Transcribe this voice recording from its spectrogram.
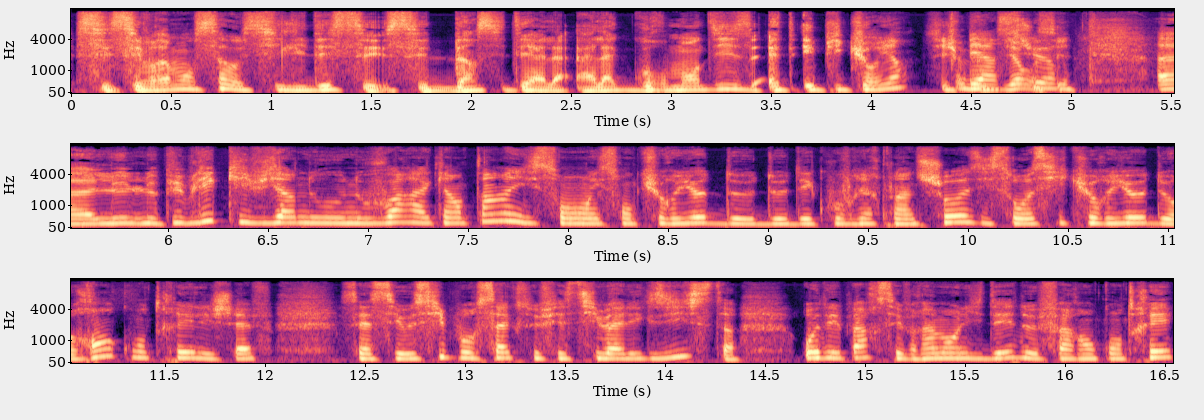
C'est vraiment ça aussi l'idée, c'est d'inciter à la, à la gourmandise, être épicurien, si je peux Bien dire sûr. aussi. Euh, le, le public qui vient nous, nous voir à Quintin, ils sont, ils sont curieux de, de découvrir plein de choses. Ils sont aussi curieux de rencontrer les chefs. Ça, c'est aussi pour ça que ce festival existe. Au départ, c'est vraiment l'idée de faire rencontrer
